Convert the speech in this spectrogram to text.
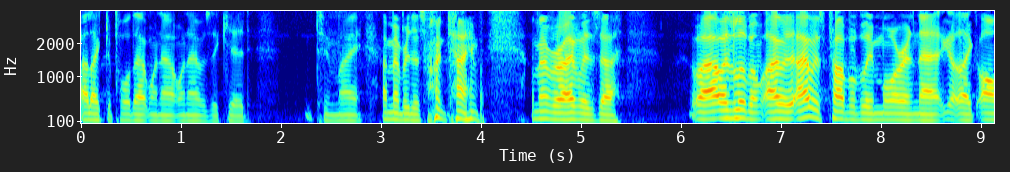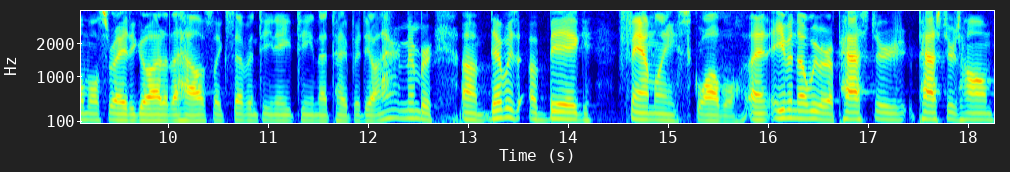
I like to pull that one out when I was a kid to my. I remember this one time. I remember I was. Uh, well, I was a little bit, I was, I was probably more in that, like almost ready to go out of the house, like 17, 18, that type of deal. And I remember um, there was a big family squabble. And even though we were a pastor, pastor's home,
